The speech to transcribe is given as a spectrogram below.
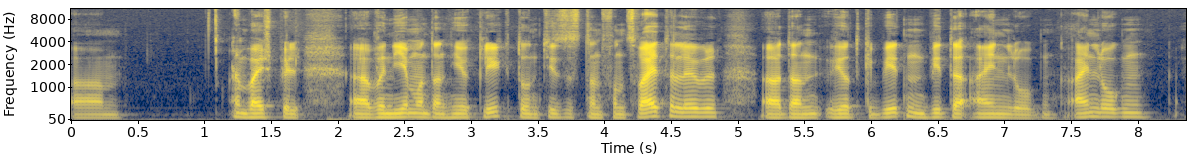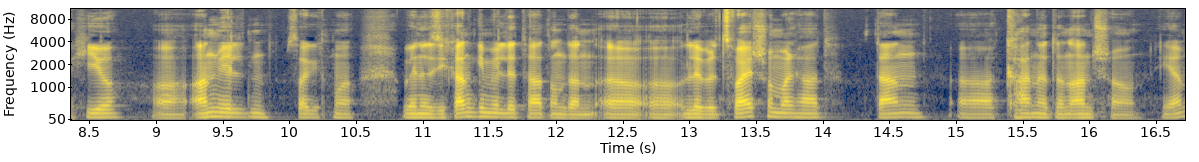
ähm, ein Beispiel, äh, wenn jemand dann hier klickt und dieses dann von zweiter Level, äh, dann wird gebeten, bitte einloggen. Einloggen, hier äh, anmelden, sage ich mal. Wenn er sich angemeldet hat und dann äh, äh, Level 2 schon mal hat, dann äh, kann er dann anschauen. Ja?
